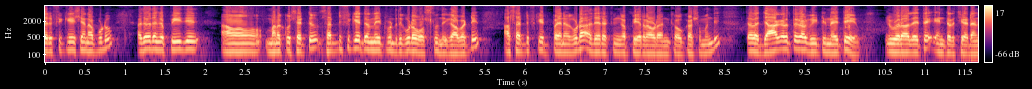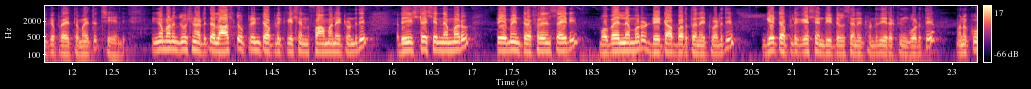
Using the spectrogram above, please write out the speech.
వెరిఫికేషన్ అప్పుడు అదేవిధంగా పీజీ మనకు సెట్ సర్టిఫికేట్ అనేటువంటిది కూడా వస్తుంది కాబట్టి ఆ సర్టిఫికేట్ పైన కూడా అదే రకంగా పేరు రావడానికి అవకాశం ఉంది. చాలా జాగ్రత్తగా వీటిని అయితే వివరాలు అయితే ఎంటర్ చేయడానికి ప్రయత్నం అయితే చేయండి. ఇంకా మనం చూసినట్టయితే లాస్ట్ ప్రింట్ అప్లికేషన్ ఫామ్ అనేటువంటిది. Registration number payment reference ID mobile number date of birth అనేటువంటిది గేట్ అప్లికేషన్ డీటెయిల్స్ అనేటువంటిది ఈ రకంగా కొడితే మనకు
